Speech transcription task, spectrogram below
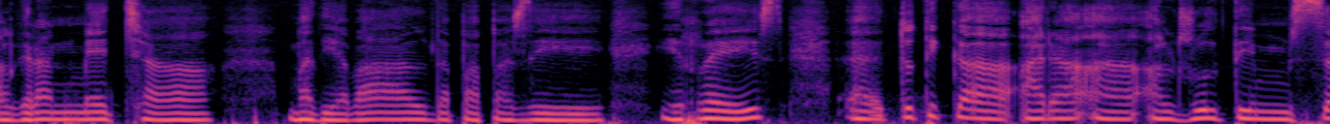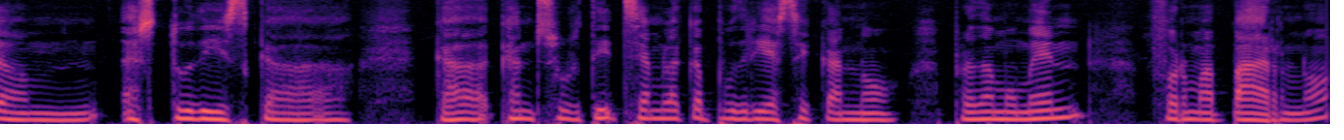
el gran metge medieval de papes i, i reis, eh, tot i que ara eh, els últims eh, estudis que, que, que han sortit sembla que podria ser que no, però de moment forma part, no?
